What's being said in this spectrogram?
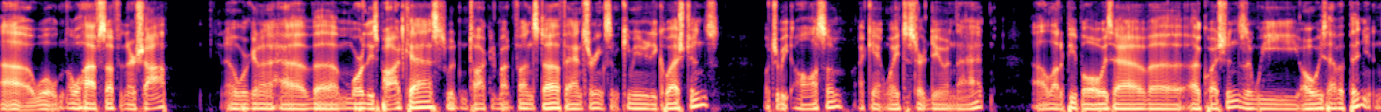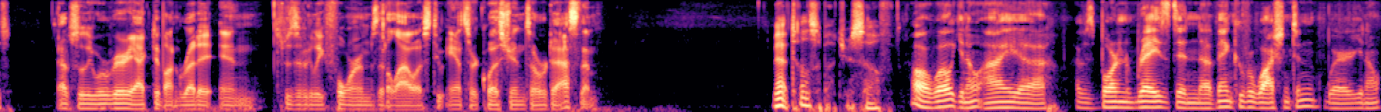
Uh, we'll we'll have stuff in their shop. You know, we're going to have uh, more of these podcasts. We've been talking about fun stuff, answering some community questions, which will be awesome. I can't wait to start doing that. a lot of people always have uh, uh, questions, and we always have opinions. Absolutely. We're very active on Reddit and specifically forums that allow us to answer questions or to ask them. Matt, tell us about yourself. Oh well, you know, I uh, I was born and raised in uh, Vancouver, Washington, where you know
